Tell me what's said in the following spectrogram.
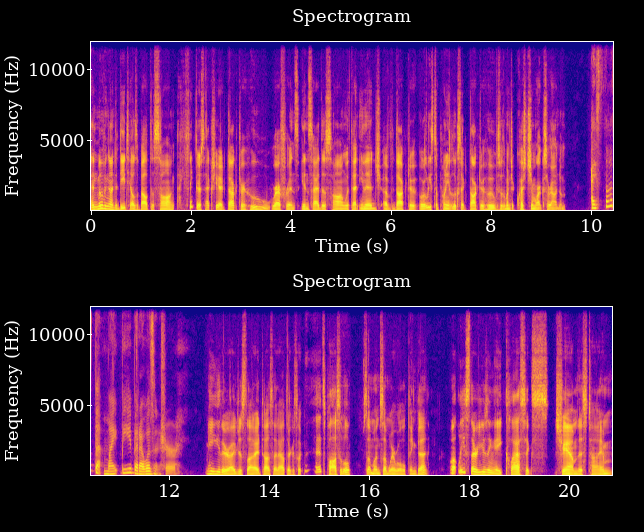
And moving on to details about the song, I think there's actually a Doctor Who reference inside the song with that image of Doctor, or at least a pony that looks like Doctor Who with a bunch of question marks around him. I thought that might be, but I wasn't sure. Me either. I just thought I'd toss that out there because, like, eh, it's possible. Someone somewhere will think that. Well, at least they're using a classics sham this time,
